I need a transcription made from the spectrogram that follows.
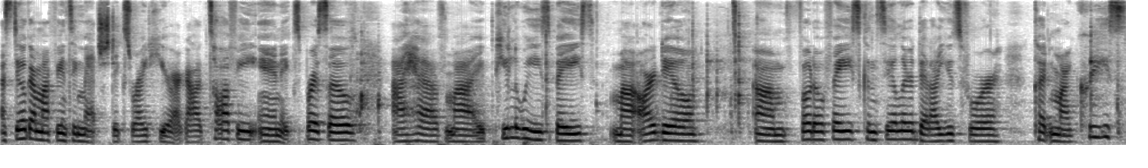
I still got my fancy matchsticks right here. I got Toffee and Espresso. I have my P. Louise base, my Ardell um, Photo Face Concealer that I use for cutting my crease.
